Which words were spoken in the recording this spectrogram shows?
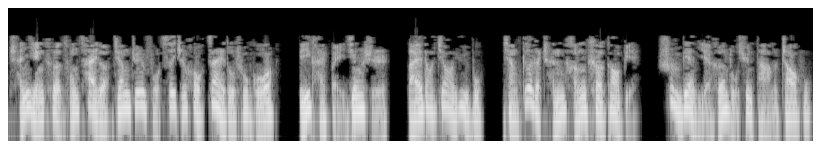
陈寅恪从蔡锷将军府辞职后，再度出国，离开北京时。来到教育部，向哥哥陈恒恪告别，顺便也和鲁迅打了招呼。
